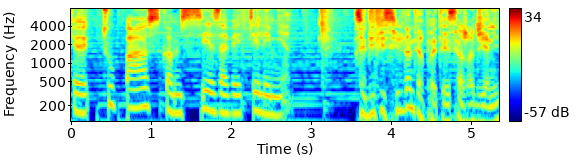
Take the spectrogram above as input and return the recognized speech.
que tout passe comme si elles avaient été les miennes. C'est difficile d'interpréter Serge Reggiani.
